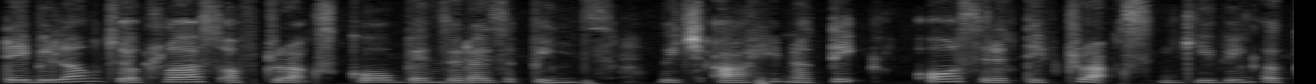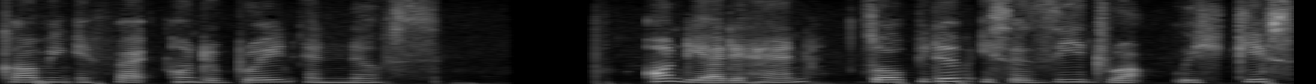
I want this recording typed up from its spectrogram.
They belong to a class of drugs called benzodiazepines, which are hypnotic or sedative drugs, giving a calming effect on the brain and nerves. On the other hand, Zolpidem is a Z drug which gives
